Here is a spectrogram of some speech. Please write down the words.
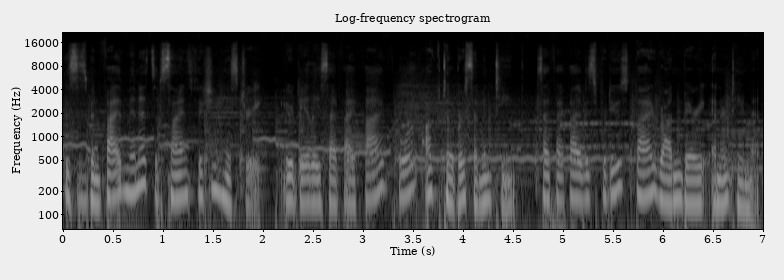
This has been 5 Minutes of Science Fiction History, your daily Sci Fi 5 for October 17th. Sci Fi 5 is produced by Roddenberry Entertainment.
